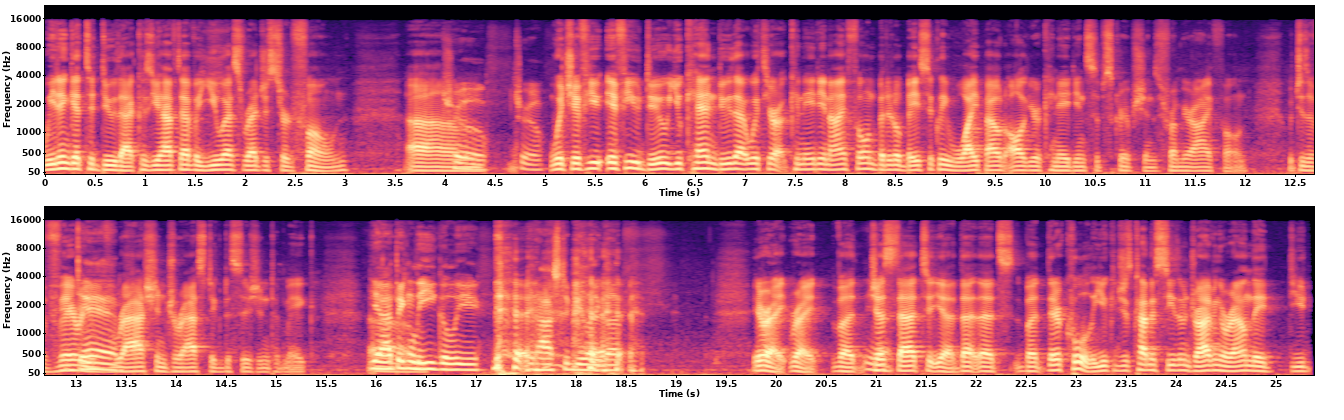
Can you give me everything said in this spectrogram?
We didn't get to do that because you have to have a US registered phone. Um, True, true. Which if you if you do, you can do that with your Canadian iPhone, but it'll basically wipe out all your Canadian subscriptions from your iPhone, which is a very Damn. rash and drastic decision to make. Yeah, I think Um, legally it has to be like that. You're right, right. But Yeah. just that to yeah, that that's but they're cool. You can just kind of see them driving around. They you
